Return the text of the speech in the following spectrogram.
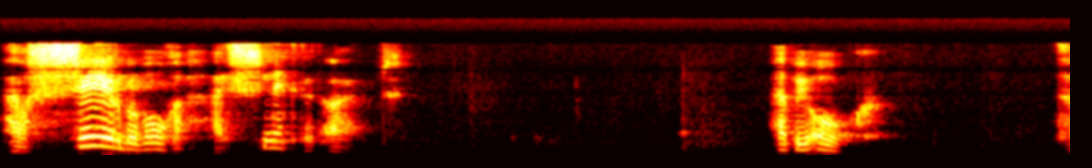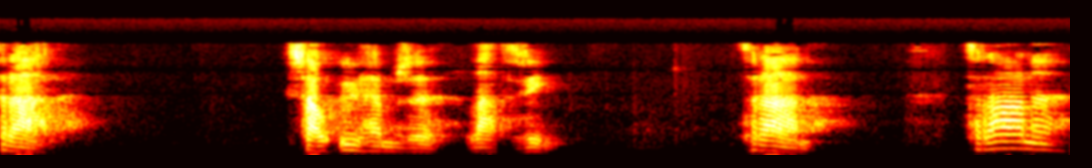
Hij was zeer bewogen. Hij snikt het uit. Heb u ook tranen? Zou u hem ze laten zien? Tranen. Tranen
